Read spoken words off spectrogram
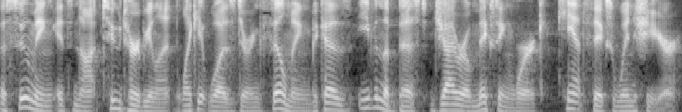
assuming it's not too turbulent like it was during filming because even the best gyro mixing work can't fix wind shear.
